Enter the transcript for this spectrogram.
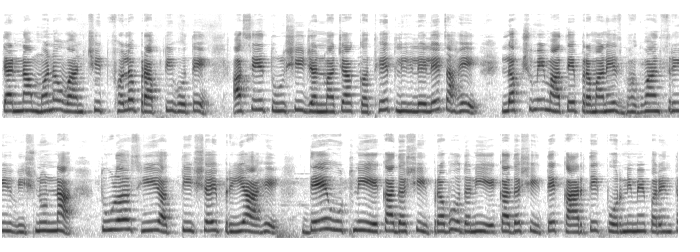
त्यांना मनवांछित फलप्राप्ती होते. असे तुळशी जन्माच्या कथेत लिहिलेलेच आहे. लक्ष्मी मातेप्रमाणेच भगवान श्री विष्णूंना तुळस ही अतिशय प्रिय आहे. देव उठणी एकादशी प्रबोधनी एकादशी ते कार्तिक पौर्णिमेपर्यंत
